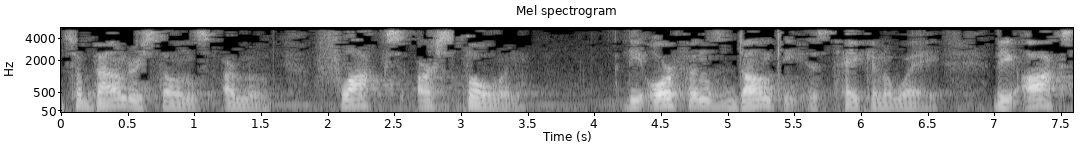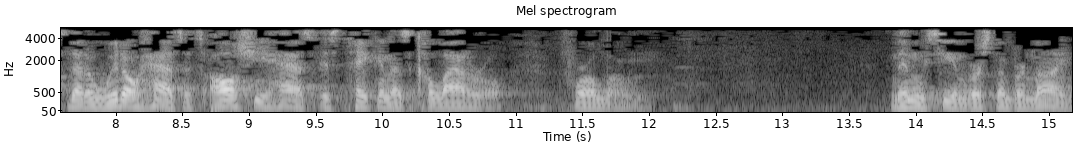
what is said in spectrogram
So boundary stones are moved. Flocks are stolen. The orphan's donkey is taken away. The ox that a widow has, it's all she has, is taken as collateral for a loan. And then we see in verse number 9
